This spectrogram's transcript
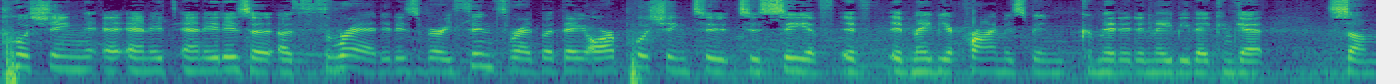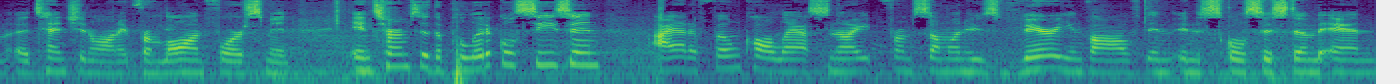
pushing and it and it is a, a, thread it is a very thin thread but they are pushing to to see if if, if maybe a crime has been committed and maybe they can get some attention on it from law enforcement in terms of the political season I had a phone call last night from someone who's very involved in, in the school system and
